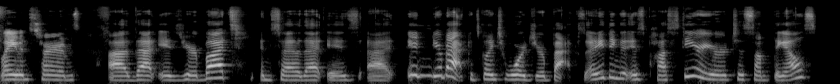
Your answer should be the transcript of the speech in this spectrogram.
layman's terms uh, that is your butt and so that is uh, in your back. It's going towards your back. So anything that is posterior to something else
